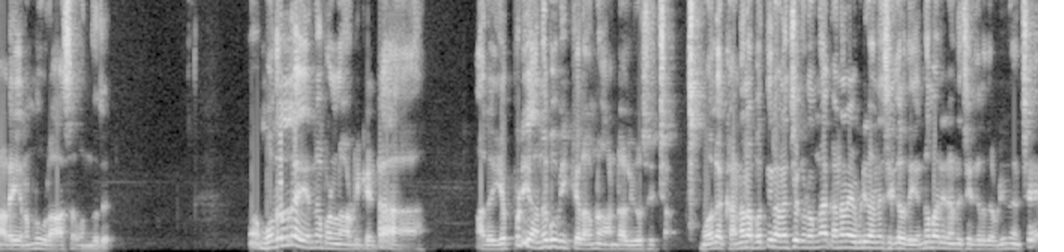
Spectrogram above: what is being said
நடையணும்னு ஒரு ஆசை வந்தது. முதல்ல என்ன பண்ணலாம் அப்படின்னு கேட்டால் அதை எப்படி அனுபவிக்கலாம்னு ஆண்டாள் யோசித்தான் முதல்ல கண்ணனை பற்றி நினச்சிக்கணும்னா கண்ணனை எப்படி நினச்சிக்கிறது என்ன மாதிரி நினச்சிக்கிறது அப்படின்னு நினைச்சு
